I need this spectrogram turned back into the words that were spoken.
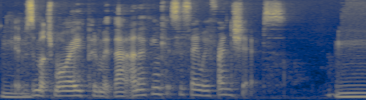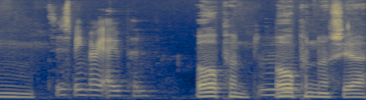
It was much more open with that. And I think it's the same with friendships. mm, So just being very open. open, Mm. openness, yeah,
